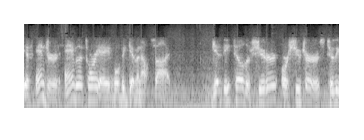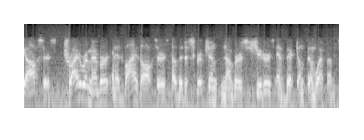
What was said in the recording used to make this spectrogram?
If injured, ambulatory aid will be given outside. Give details of shooter or shooters to the officers. Try to remember and advise officers of the description, numbers, shooters, and victims and weapons.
